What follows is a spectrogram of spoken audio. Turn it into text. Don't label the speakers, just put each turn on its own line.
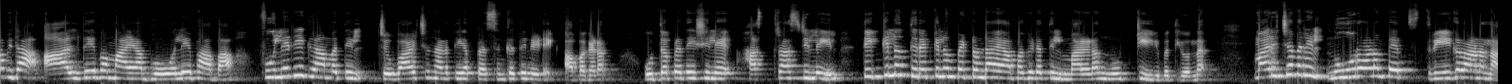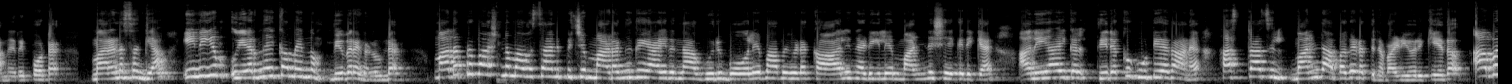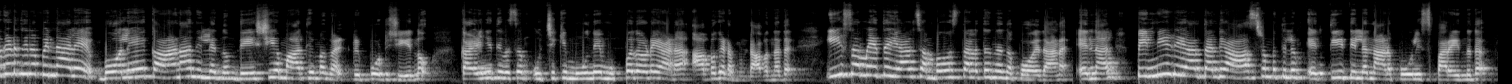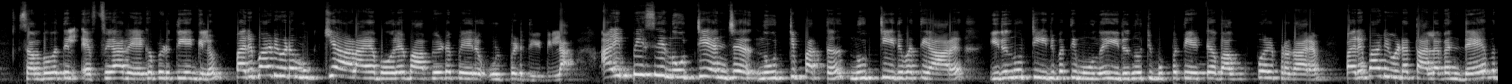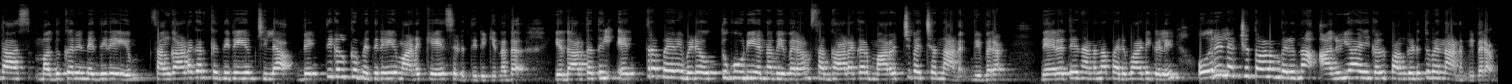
പ്രഖ്യാപിത ആൽദേവമായ ഭോലെ ബാബ ഫുലരി ഗ്രാമത്തിൽ ചൊവ്വാഴ്ച നടത്തിയ പ്രസംഗത്തിനിടെ അപകടം. ഉത്തർപ്രദേശിലെ ഹസ്ത്രാസ് ജില്ലയിൽ തിക്കിലും തിരക്കിലും പെട്ടുണ്ടായ അപകടത്തിൽ മരണം നൂറ്റി ഇരുപത്തിയൊന്ന് മരിച്ചവരിൽ നൂറോളം പേർ സ്ത്രീകളാണെന്നാണ് റിപ്പോർട്ട്. മരണസംഖ്യ ഇനിയും ഉയർന്നേക്കാമെന്നും വിവരങ്ങളുണ്ട്. മതപ്രഭാഷണം അവസാനിപ്പിച്ച് മടങ്ങുകയായിരുന്ന ഗുരു ബോലെബാബയുടെ കാലിനടിയിലെ മണ്ണ് ശേഖരിക്കാൻ അനുയായികൾ തിരക്ക് കൂട്ടിയതാണ് ഹസ്ത്രാസിൽ വൻ അപകടത്തിന് വഴിയൊരുക്കിയത്. അപകടത്തിന് പിന്നാലെ ബോലയെ കാണാനില്ലെന്നും ദേശീയ മാധ്യമങ്ങൾ റിപ്പോർട്ട് ചെയ്യുന്നു. കഴിഞ്ഞ ദിവസം ഉച്ചയ്ക്ക് മൂന്നേ മുപ്പതോടെയാണ് അപകടമുണ്ടാവുന്നത്. ഈ സമയത്ത് ഇയാൾ സംഭവ സ്ഥലത്ത് നിന്ന് പോയതാണ്. എന്നാൽ പിന്നീട് ഇയാൾ തന്റെ ആശ്രമത്തിലും എത്തിയിട്ടില്ലെന്നാണ് പോലീസ് പറയുന്നത്. സംഭവത്തിൽ എഫ്ഐആർ രേഖപ്പെടുത്തിയെങ്കിലും പരിപാടിയുടെ മുഖ്യ ആളായ ബോലെ ബാബയുടെ പേര് ഉൾപ്പെടുത്തിയിട്ടില്ല. ഐ പി സി നൂറ്റി അഞ്ച് നൂറ്റി പത്ത് നൂറ്റി ഇരുപത്തി ആറ് ഇരുന്നൂറ്റി ഇരുപത്തി മൂന്ന് ഇരുന്നൂറ്റി മുപ്പത്തി എട്ട് വകുപ്പുകൾ പ്രകാരം പരിപാടിയുടെ തലവൻ ദേവദാസ് മധുകറിനെതിരെയും സംഘാടകർക്കെതിരെയും ചില വ്യക്തികൾക്കുമെതിരെയുമാണ് കേസെടുത്തിരിക്കുന്നത്. യഥാർത്ഥത്തിൽ എത്ര പേർ ഇവിടെ ഒത്തുകൂടി എന്ന വിവരം സംഘാടകർ മറച്ചുവെച്ചെന്നാണ് വിവരം. നേരത്തെ നടന്ന പരിപാടികളിൽ ഒരു ലക്ഷത്തോളം വരുന്ന അനുയായികൾ പങ്കെടുത്തുവെന്നാണ് വിവരം.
